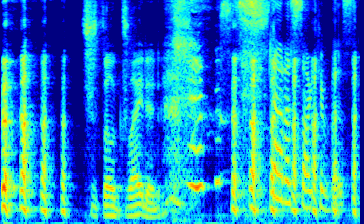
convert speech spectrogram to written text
She's so excited. She's not a succubus.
